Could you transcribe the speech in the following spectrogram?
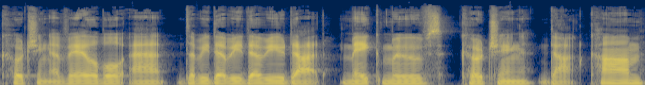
coaching available at www.makemovescoaching.com.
